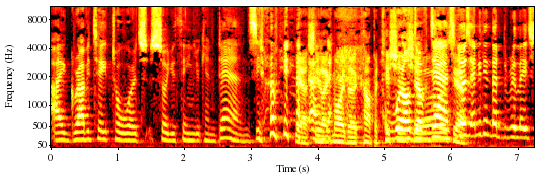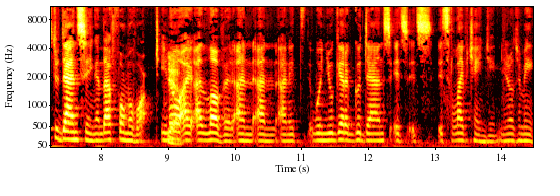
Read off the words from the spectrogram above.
I gravitate towards So You Think You Can Dance. You know what I mean? Yeah, so you like more of the competition World of dance. Yeah. Just anything that relates to dancing and that form of art. You know, Yeah. I, I love it. And, and, and it, when you get a good dance, it's, it's, it's life changing, you know, to me.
